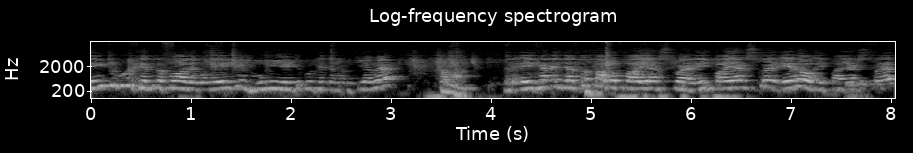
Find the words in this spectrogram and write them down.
এইটুকুর ক্ষেত্রফল এবং এই যে ভূমি, এইটুকুর ক্ষেত্রফল কি হবে? সমান। তাহলে এইখানে যত পাবো পাই আর স্কোয়ার এই পাই আর স্কোয়ার এরও, এই পাই আর স্কোয়ার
